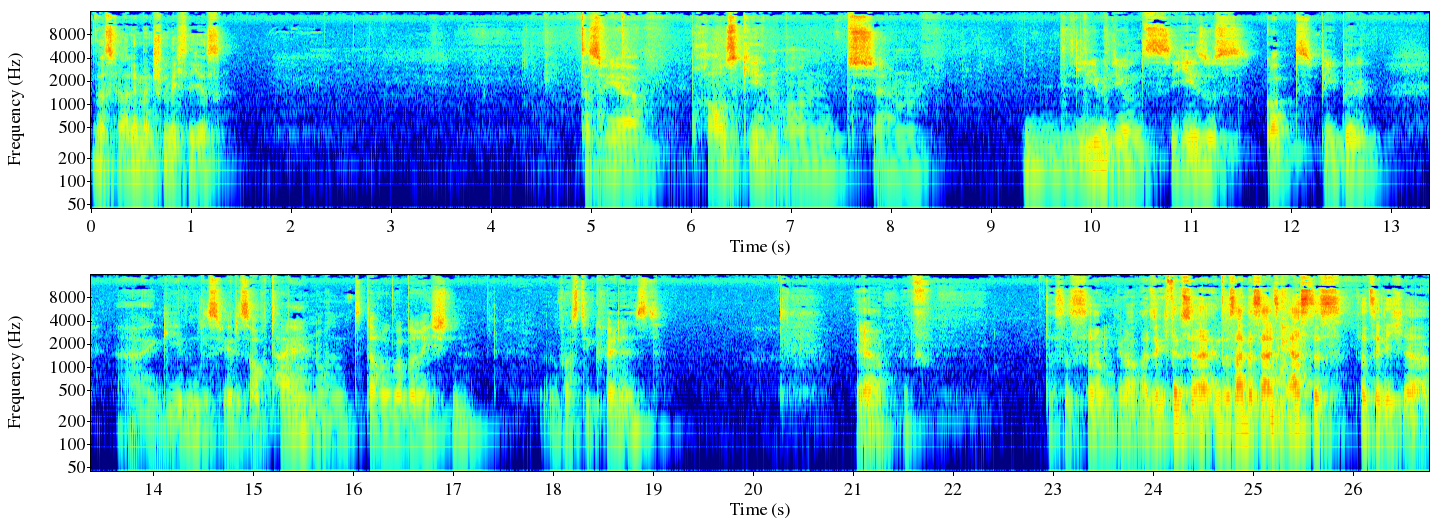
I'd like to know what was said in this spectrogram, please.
was für alle Menschen wichtig ist? Dass wir rausgehen und ähm, die Liebe, die uns Jesus, Gott, Bibel äh, geben, dass wir das auch teilen und darüber berichten, was die Quelle ist. Ja, Das ist, ähm, genau. Also ich finde es äh, interessant, dass er als erstes tatsächlich äh,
